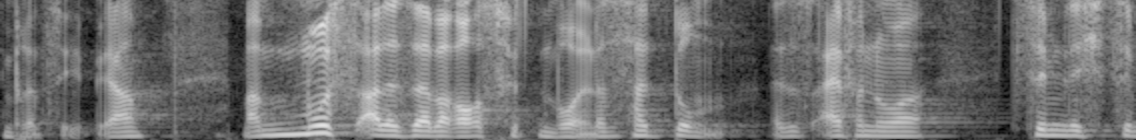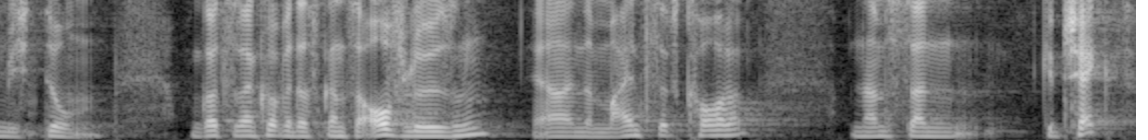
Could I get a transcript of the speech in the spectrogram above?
Im Prinzip, ja. Man muss alles selber rausfinden wollen. Das ist halt dumm. Es ist einfach nur ziemlich, ziemlich dumm. Und Gott sei Dank konnten wir das Ganze auflösen, ja, in einem Mindset-Call und haben es dann gecheckt.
